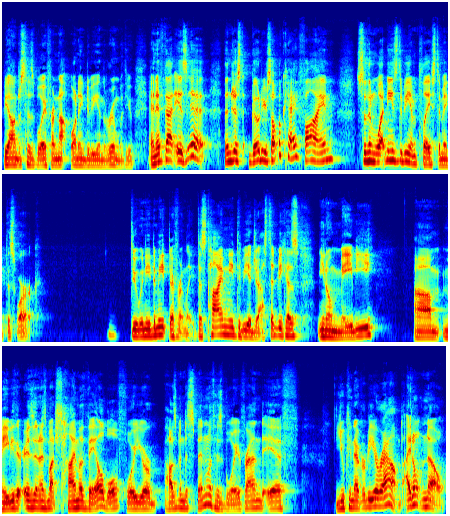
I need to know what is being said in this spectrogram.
beyond just his boyfriend not wanting to be in the room with you. And if that is it, then just go to yourself, okay, fine. So, then what needs to be in place to make this work? Do we need to meet differently? Does time need to be adjusted? Because, you know, maybe um, maybe there isn't as much time available for your husband to spend with his boyfriend if you can never be around. I don't know,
